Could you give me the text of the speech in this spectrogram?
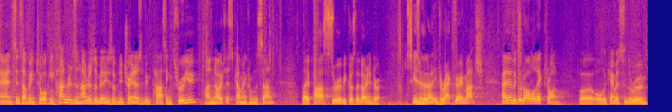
and since I've been talking, hundreds and hundreds of millions of neutrinos have been passing through you, unnoticed, coming from the sun. They pass through because they don't interact, excuse me, they don't interact very much. And then the good old electron, for all the chemists in the room,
